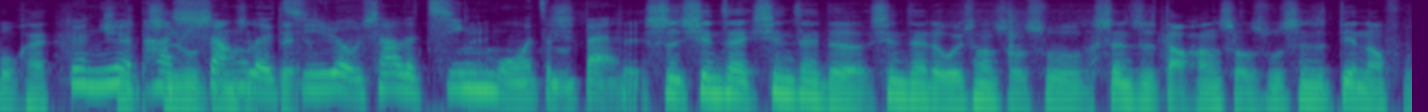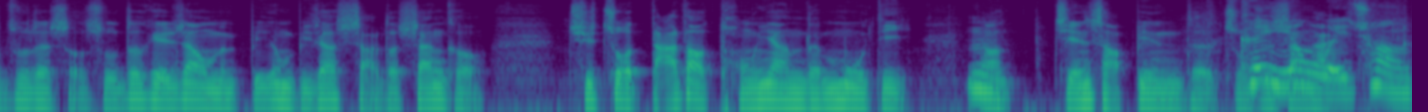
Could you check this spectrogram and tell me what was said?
剥开。对，你也怕伤了肌肉，伤了筋膜怎么办？对，是现在现在的现在的微创手术，甚至导航手术，甚至电脑辅助的手术，都可以让我们用比较小的伤口去做，达到同样的目的，然后减少病人的组织伤害。可以用微创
